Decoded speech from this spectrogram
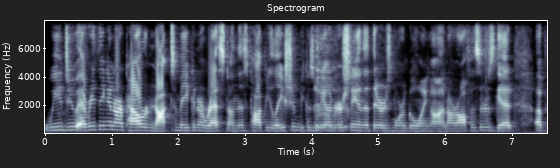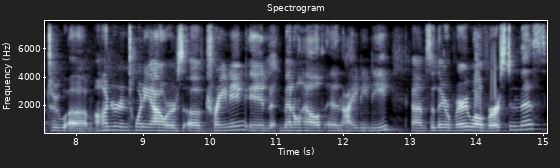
We do everything in our power not to make an arrest on this population because we understand that there is more going on. Our officers get up to um, 120 hours of training in mental health and IDD, um, so they are very well versed in this.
